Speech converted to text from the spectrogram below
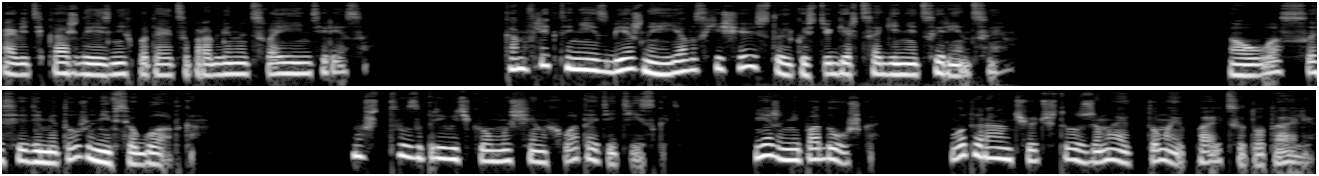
а ведь каждый из них пытается продвинуть свои интересы. Конфликты неизбежны, и я восхищаюсь стойкостью герцогини Циринции. А у вас с соседями тоже не все гладко. Ну что за привычка у мужчин хватать и тискать? Я же не подушка. Вот Иран чуть что сжимает то мои пальцы, то талию.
